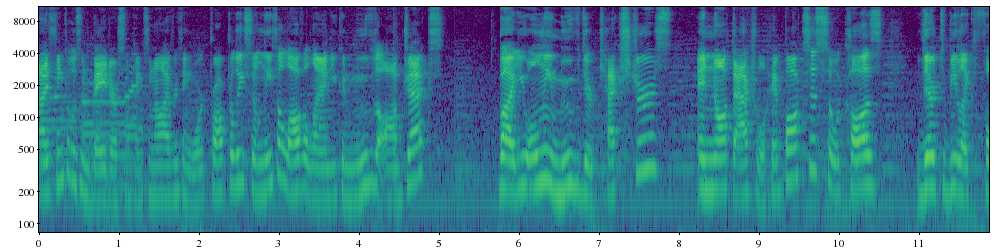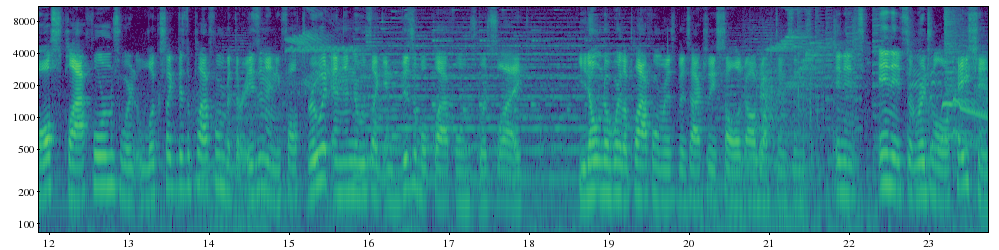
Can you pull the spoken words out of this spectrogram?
I think it was in beta or something, so now everything worked properly. So in Lethal Lava Land, you can move the objects, but you only move their textures and not the actual hitboxes. So it caused there to be like false platforms where it looks like there's a platform, but there isn't, and you fall through it. And then there was like invisible platforms where it's like you don't know where the platform is, but it's actually a solid object and it's in, its in its original location.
